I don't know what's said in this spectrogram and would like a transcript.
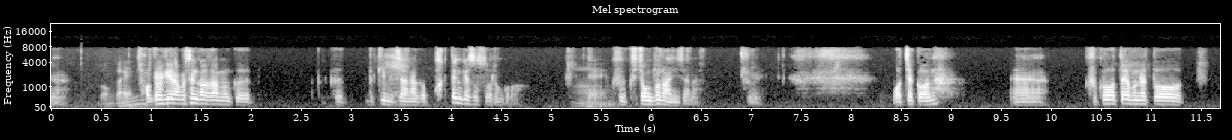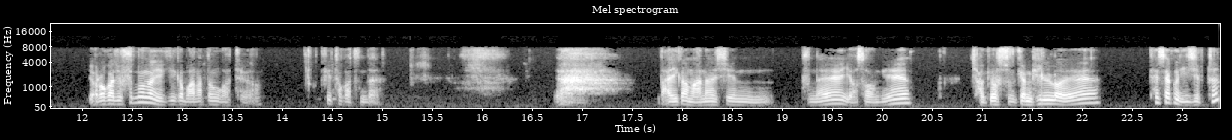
예. 뭔가 했네. 저격이라고 생각하면 그, 그 느낌 있잖아. 그 팍 당겨서 쏘는 거. 어. 네. 그, 그 정도는 아니잖아. 줌이. 어쨌건, 예, 그거 때문에 또 여러 가지 훈훈한 얘기가 많았던 것 같아요. 트위터 같은데. 야 나이가 많으신 분의 여성의 저격수 겸 힐러의 태색은 이집트?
